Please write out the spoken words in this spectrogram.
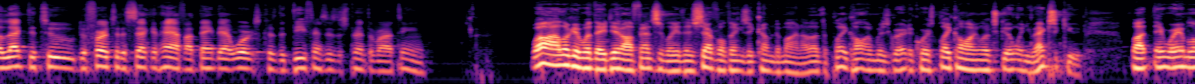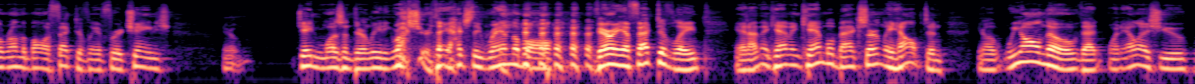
elected to defer to the second half. I think that works because the defense is the strength of our team. Well, I look at what they did offensively. There's several things that come to mind. I thought the play calling was great. Of course, play calling looks good when you execute, but they were able to run the ball effectively. And for a change, you know, Jayden wasn't their leading rusher. They actually ran the ball very effectively, and I think having Campbell back certainly helped. And you know, we all know that when LSU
